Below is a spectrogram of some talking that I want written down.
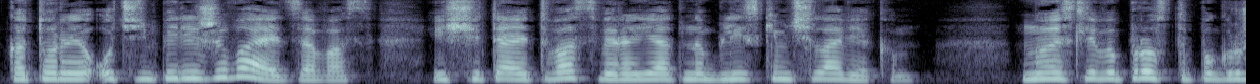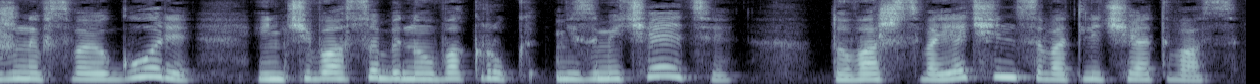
которая очень переживает за вас и считает вас, вероятно, близким человеком. Но если вы просто погружены в свое горе и ничего особенного вокруг не замечаете, то ваша свояченица, в отличие от вас,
